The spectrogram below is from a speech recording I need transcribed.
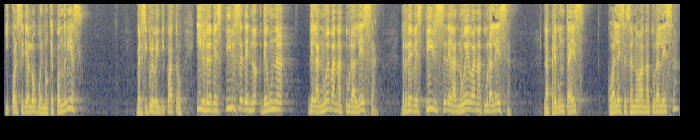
y cuál sería lo bueno que pondrías? Versículo 24. Y revestirse de, de una de la nueva naturaleza. Revestirse de la nueva naturaleza. La pregunta es, ¿cuál es esa nueva naturaleza?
